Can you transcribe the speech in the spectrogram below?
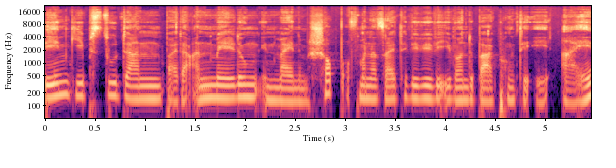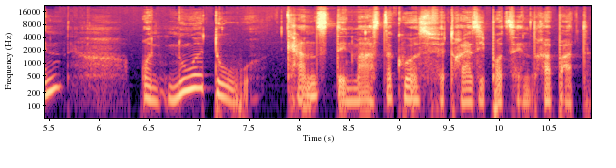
Den gibst du dann bei der Anmeldung in meinem Shop auf meiner Seite www.yvonnebark.de ein. Und nur du kannst den Masterkurs für 30% Rabatt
